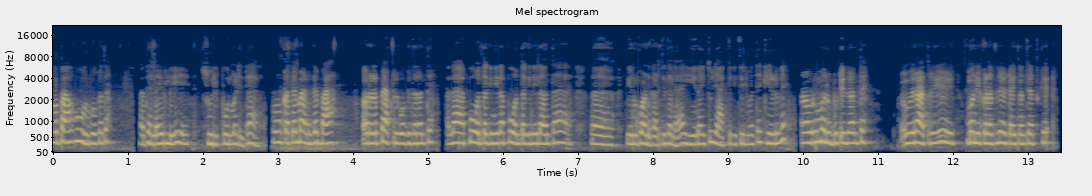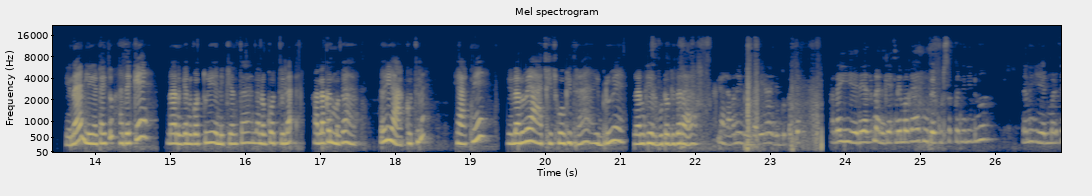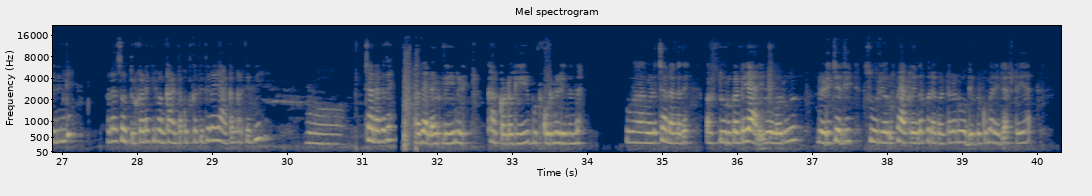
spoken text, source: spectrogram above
ಅವ ಬಾ, ಊರಿಗೆ ಹೋಗದ. ಅದೆಲ್ಲ ಇರಲಿ, ಸೂರಿಗೆ ಫೋನ್ ಮಾಡಿದ ಫೋನ್ ಕತೆ ಮಾಡಿದೆ, ಬಾ. ಅವರೆಲ್ಲ ಫ್ಯಾಕ್ಟ್ರಿಗೆ ಹೋಗಿದಾರಂತೆ. ಅಲ್ಲ ಫೋನ್ ತೆಗಿನಿಲ್ಲ ಫೋನ್ ತೆಗಿನಿಲ್ಲ ಅಂತ ಏನು ಗೊಣಗಾಡ್ತಿದ್ದಲ್ಲ ಏನಾಯ್ತು, ಯಾಕೆ ತೆಗಿತಿಲ್ವಂತೆ ಕೇಳುವೆ? ಅವರು ಮನಗ್ಬಿಟ್ಟಿದ್ರಂತೆ ರಾತ್ರಿ ಮನೆ ಕಳದ್ ಲೇಟ್ ಆಯ್ತಂತೆ ಅದಕ್ಕೆ ಏನ ಲೇಟ್ ಆಯ್ತು? ಅದಕ್ಕೆ? ನನಗೇನು ಗೊತ್ತು, ಏನಕ್ಕೆ ಅಂತ ನನಗೆ ಗೊತ್ತಿಲ್ಲ. ಅಲ್ಲ ಕನ್ ಮಗ ಯಾಕೆ ಗೊತ್ತಿಲ್ಲ? ಯಾಕೆ ಎಲ್ಲರೂ ಆಚೆಗೆ ಹೋಗಿದ್ರಾ ಇಬ್ರು ನನಗೆ ಹೇಳ್ಬಿಟ್ಟು ಹೋಗಿದಾರ? ಅಲ್ಲ, ಏನೇ ಆದ್ರೂ ನನಗೆ ಮಗ ಹೂವೆ ಕೊಡ್ಸಕ್ಕೆ ನೀನು? ನನಗೆ ಏನು ಮಾಡ್ತೀನಿ ನಿನಗೆ ಅಲ್ಲ ಸೊತ್ತು ಕಡಕ್ಕೆ ಇವಾಗ ಅಂತ ಕೂತ್ಕೊತಿದ್ದೀರಾ ಯಾಕೆ ಕಟ್ತಿದ್ದಿ ಚೆನ್ನಾಗದೆ. ಅದೆಲ್ಲ ಇರಲಿ ನಡಿ. ಕರ್ಕೊಂಡೋಗಿ ಬಿಟ್ಕೊಡು ನಡಿ ನನ್ನ. ಒಳ್ಳೆ ಚೆನ್ನಾಗದೆ. ಅಷ್ಟು ದೂರ ಗಂಟೆ ಯಾರಿಗೆ ಹೋಗೋರು ನಡಿ ಜಲ್ದಿ. ಸೂರ್ಯ ಅವರು ಫ್ಯಾಕ್ಟ್ರಿಯಿಂದ ಬರೋ ಗಂಟೆ ನಾನು ಹೋಗಿರ್ಬೇಕು ಮನೇಲಿ ಅಷ್ಟೇ.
